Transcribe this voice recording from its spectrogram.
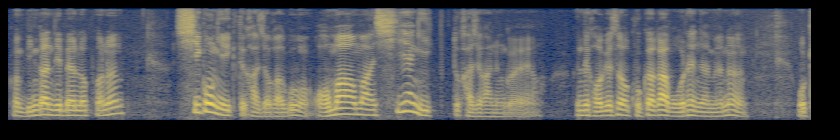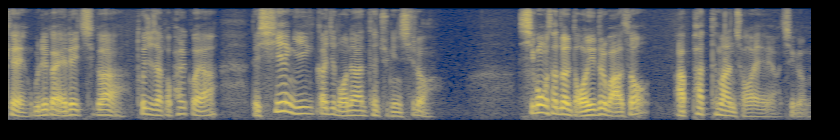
그럼 민간 디벨로퍼는 시공 이익도 가져가고 어마어마한 시행 이익도 가져가는 거예요. 근데 거기서 국가가 뭘 했냐면은 오케이 우리가 LH가 토지 작업할 거야. 근데 시행 이익까지 너네한테 주긴 싫어. 시공사들 너희들 와서 아파트만 저해요 지금.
